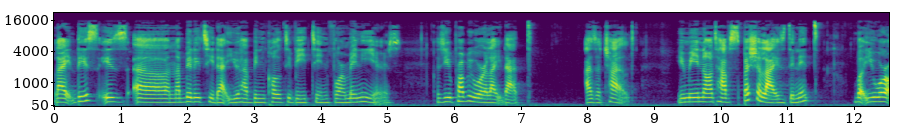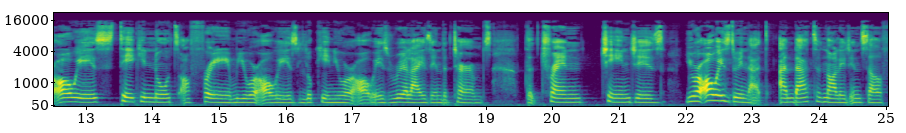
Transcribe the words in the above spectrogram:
Like this is uh, an ability that you have been cultivating for many years because you probably were like that as a child. You may not have specialized in it, but you were always taking notes of frame. You were always looking. You were always realizing the terms, the trend changes you were always doing that, and that knowledge in self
